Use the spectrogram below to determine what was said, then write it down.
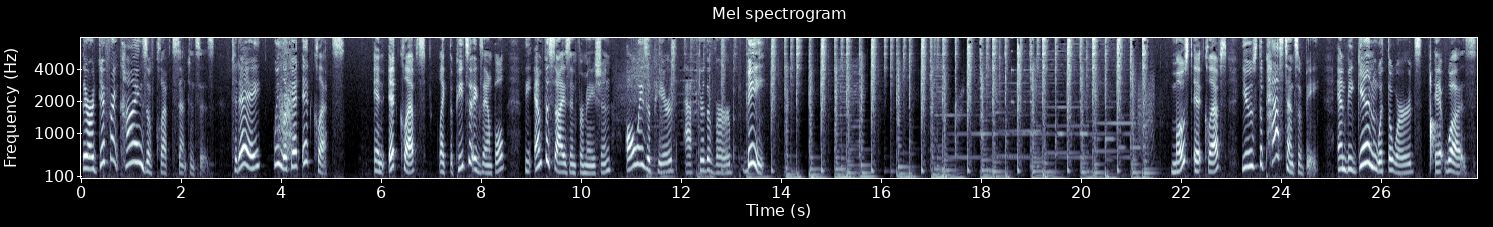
There are different kinds of cleft sentences. Today, we look at it clefts. In it clefts, like the pizza example, the emphasized information always appears after the verb be. Most it clefts use the past tense of be and begin with the words it was,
